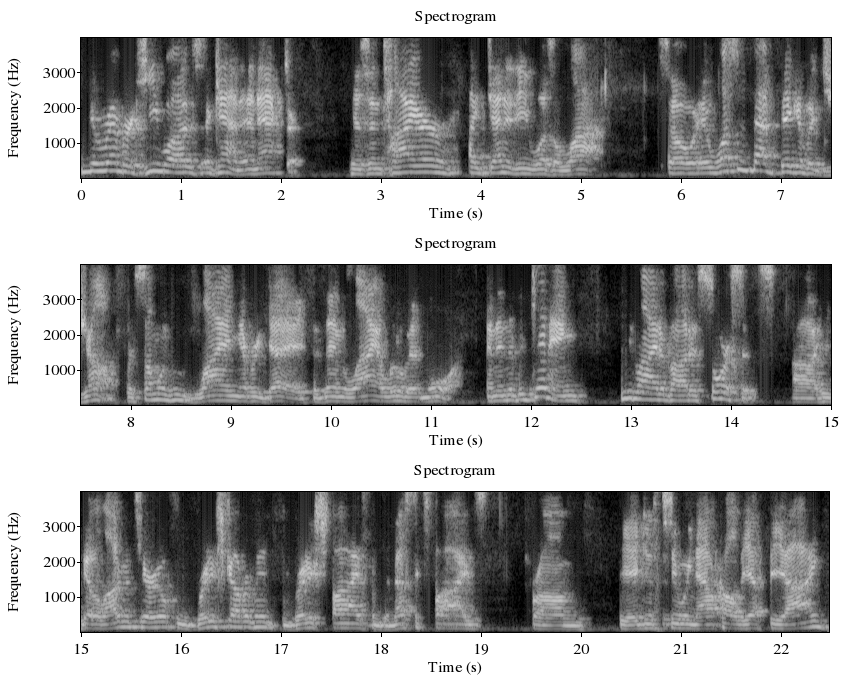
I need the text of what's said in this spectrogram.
you remember he was, again, an actor. His entire identity was a lie. So it wasn't that big of a jump for someone who's lying every day to then lie a little bit more. And in the beginning, he lied about his sources. Uh, he got a lot of material from the British government, from British spies, from domestic spies, from the agency we now call the FBI.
